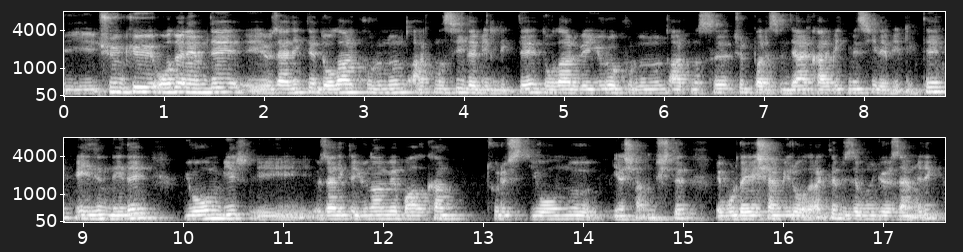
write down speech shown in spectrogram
E, çünkü o dönemde e, özellikle dolar kurunun artmasıyla birlikte, dolar ve euro kurunun artması, Türk parasının değer kaybetmesiyle birlikte Edirne'de yoğun bir özellikle Yunan ve Balkan turist yoğunluğu yaşanmıştı. Ve burada yaşayan biri olarak da biz de bunu gözlemledik.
